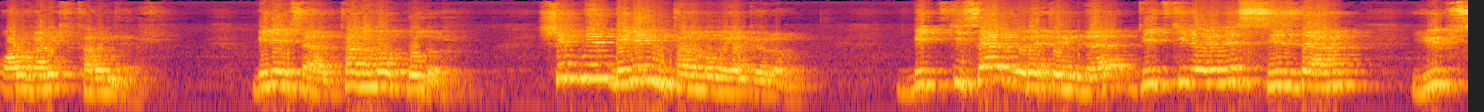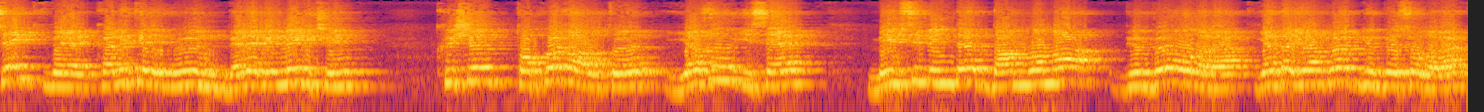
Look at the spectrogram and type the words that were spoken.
organik tarım denir. Bilimsel tanımı budur. Şimdi benim tanımımı yapıyorum. Bitkisel üretimde bitkileriniz sizden yüksek ve kaliteli ürün verebilmek için kışın toprak altı, yazın ise mevsiminde damlama gübre olarak ya da yaprak gübresi olarak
